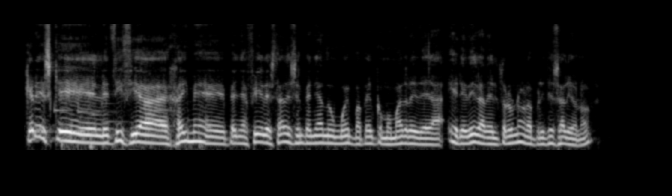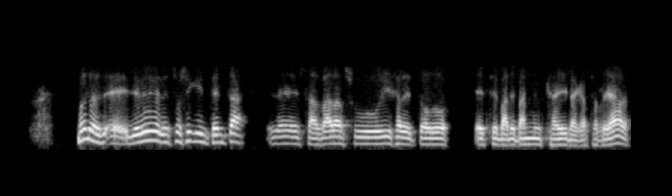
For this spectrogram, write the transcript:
¿Crees que Leticia Jaime Peñafiel está desempeñando un buen papel como madre de la heredera del trono, la princesa Leonor? Bueno, eh, yo creo que eso sí que intenta eh, salvar a su hija de todo este maremán que hay en la Casa Real.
